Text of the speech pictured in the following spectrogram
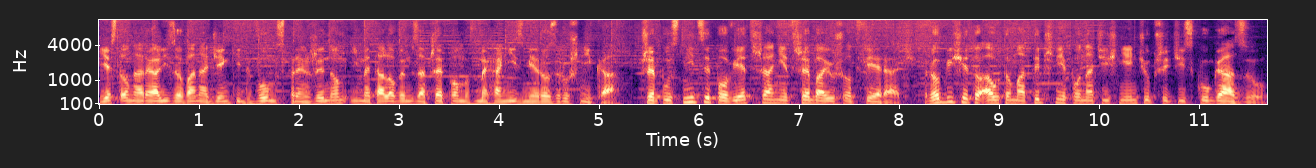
Jest ona realizowana dzięki dwóm sprężynom i metalowym zaczepom w mechanizmie rozrusznika. Przepustnicy powietrza nie trzeba już otwierać. Robi się to automatycznie po naciśnięciu przycisku gazu.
